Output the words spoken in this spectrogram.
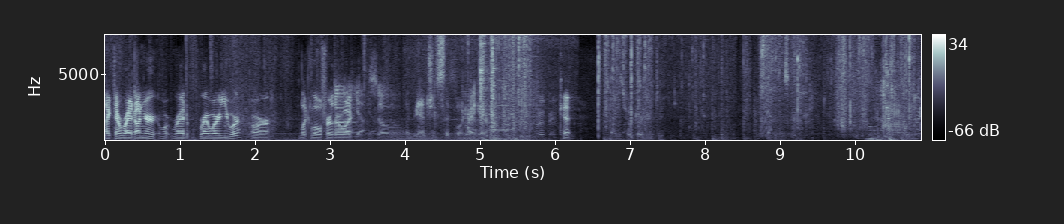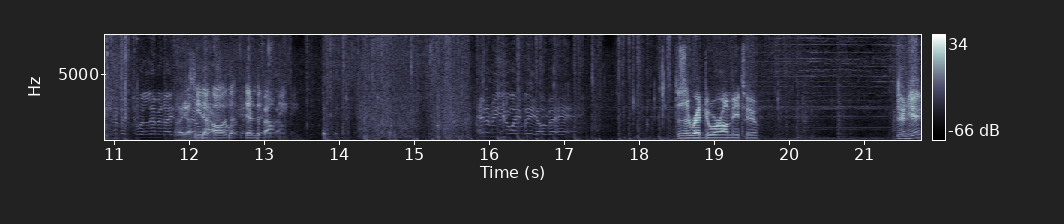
Like they're right on your right right where you were, or like a little further Uh, away? Yeah, so Like the entrance zip going right here. Okay. Oh, there's red door here too. Fuck this guy? Objective is to eliminate Oh yeah. See that? Oh, th- they're the bounty. enemy UAV overhead. There's a red door on me too. They're in here?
